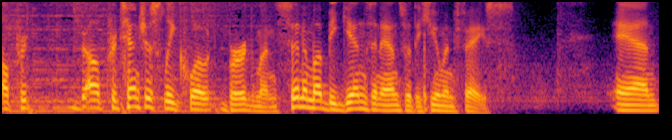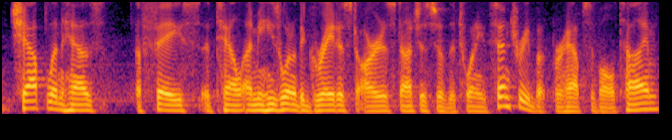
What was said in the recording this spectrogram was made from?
I'll, pre I'll pretentiously quote Bergman Cinema begins and ends with the human face. And Chaplin has a face, a talent. I mean, he's one of the greatest artists, not just of the 20th century, but perhaps of all time.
